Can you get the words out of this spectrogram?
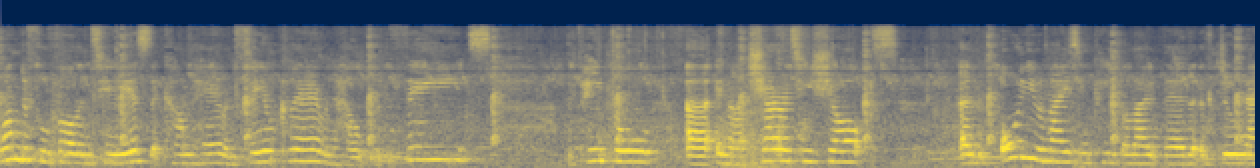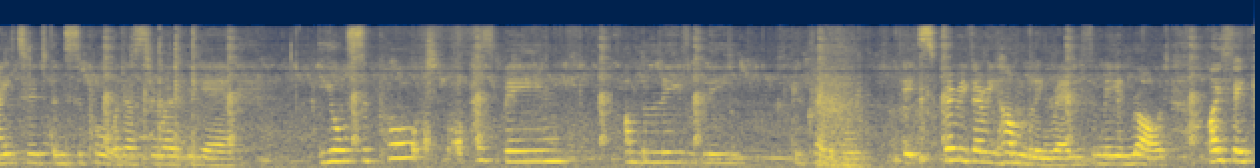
wonderful volunteers that come here and feel clear and help with the feeds, the people uh, in our charity shops, and all you amazing people out there that have donated and supported us throughout the year. Your support has been unbelievably incredible. It's very, very humbling really for me and Rod. I think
